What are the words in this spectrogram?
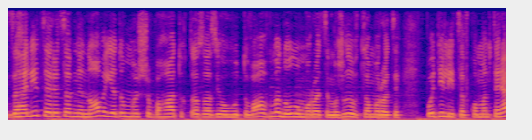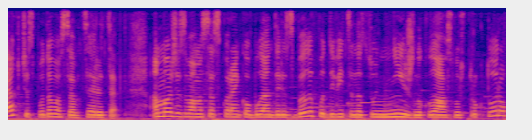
Взагалі, цей рецепт не новий. Я думаю, що багато хто з вас його готував в минулому році, можливо, в цьому році. Поділіться в коментарях, чи сподобався вам цей рецепт. А ми вже з вами все скоренько в блендері збили. Подивіться на цю ніжну класну структуру.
